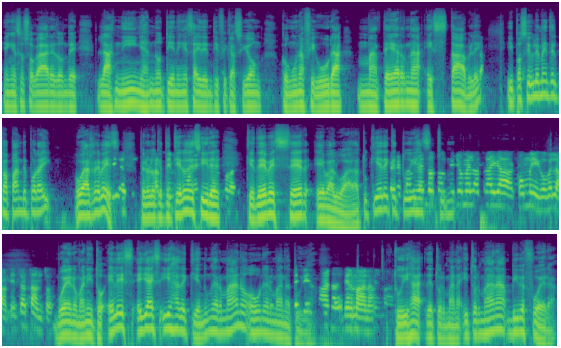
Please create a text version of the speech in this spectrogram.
en esos hogares donde las niñas no tienen esa identificación con una figura materna estable y posiblemente el papá ande por ahí. O al revés, pero lo que te quiero decir es que debe ser evaluada. ¿Tú quieres que tu hija... Que yo me la traiga conmigo, ¿verdad? Mientras tanto. Bueno, manito, él es, ella es hija de quién, de un hermano o una hermana tuya. Hermana, de mi hermana. Tu hija de tu hermana. Y tu hermana vive fuera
